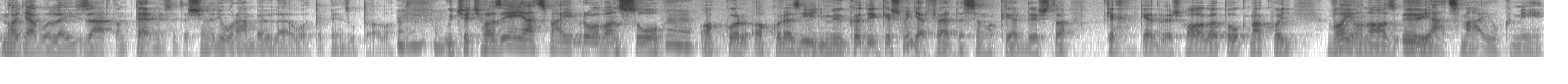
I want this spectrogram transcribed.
nagyjából le is zártam, természetesen egy órán belül el volt a pénz utalva. Uh-huh. Úgyhogy ha az én játszmáimról van szó, uh-huh. akkor, akkor ez így működik, és mindjárt felteszem a kérdést a kedves hallgatóknak, hogy vajon az ő játszmájuk mi?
